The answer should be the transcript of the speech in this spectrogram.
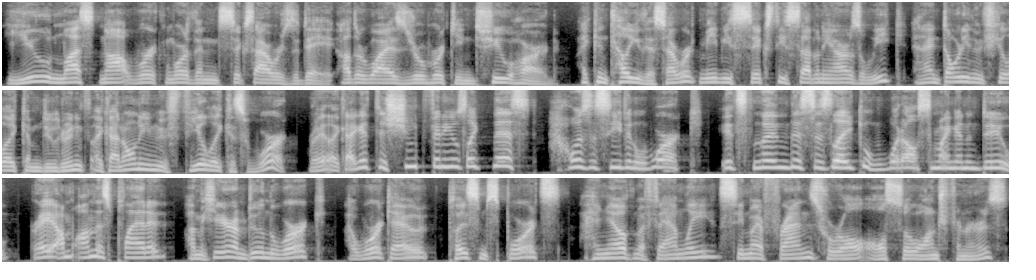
you must not work more than 6 hours a day otherwise you're working too hard. I can tell you this. I work maybe 60, 70 hours a week and I don't even feel like I'm doing anything. Like I don't even feel like it's work, right? Like I get to shoot videos like this. How does this even work? It's then this is like what else am I going to do? Right? I'm on this planet. I'm here, I'm doing the work. I work out, play some sports, hang out with my family, see my friends who are all also entrepreneurs.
